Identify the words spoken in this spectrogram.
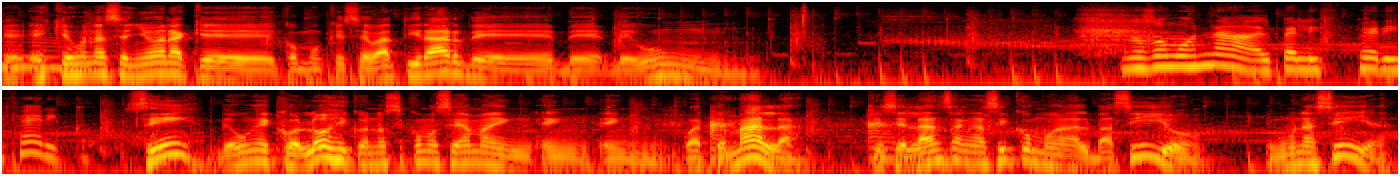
Es que es una señora que como que se va a tirar de, de- de un... No somos nada, el periférico. Sí, de un ecológico, no sé cómo se llama en, en- en Guatemala. que se Ah. lanzan así como al vacío, en una silla.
